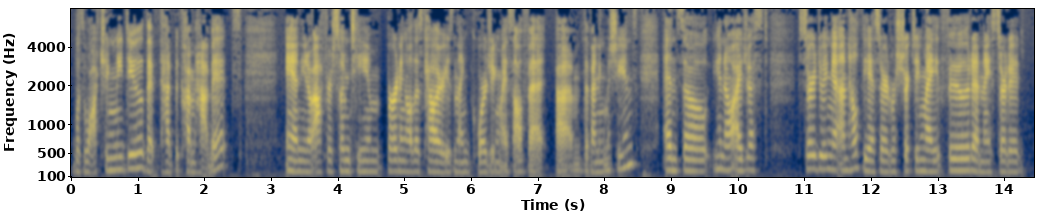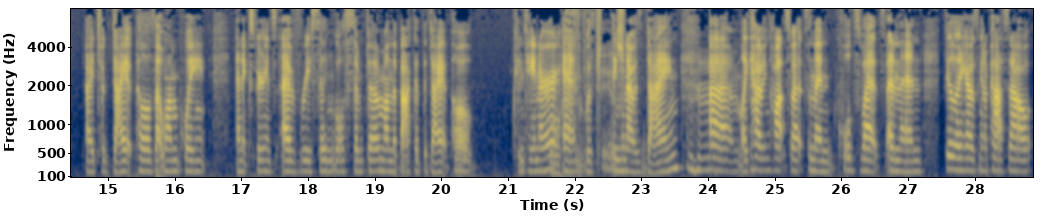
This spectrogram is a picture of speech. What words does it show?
was watching me do that had become habits. And, you know, after swim team, burning all those calories and then gorging myself at um, the vending machines. And so, you know, I just started doing it unhealthy. I started restricting my food and I started, I took diet pills at one point and experienced every single symptom on the back of the diet pill container and was thinking I was dying, um, like having hot sweats and then cold sweats, and then feeling like I was going to pass out,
